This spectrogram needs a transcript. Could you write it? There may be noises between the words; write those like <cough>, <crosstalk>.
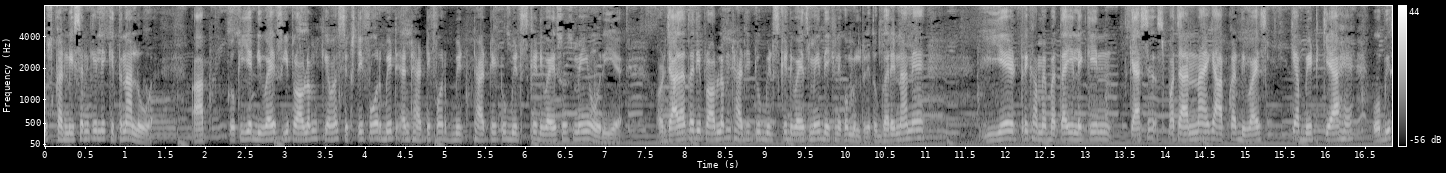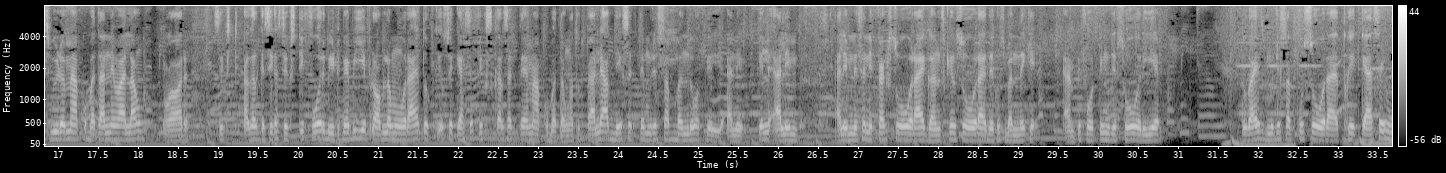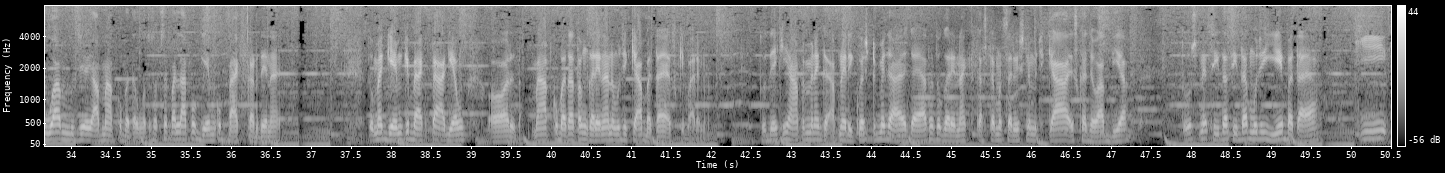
उस कंडीशन के लिए कितना लो है। आप, क्योंकि ये डिवाइस की प्रॉब्लम केवल 64 बिट एंड 34 बिट 32 बिट्स के डिवाइसेस में ही हो रही है। और ज़्यादातर ये प्रॉब्लम 32 बिट्स के डिवाइस में ही देखने को मिल रही है। तो गरेना ने ये ट्रिक हमें बताई, लेकिन कैसे पहचानना है कि आपका डिवाइस क्या बिट क्या है, वो भी इस वीडियो में आपको बताने वाला हूँ। और अगर किसी का 64 बिट में भी ये प्रॉब्लम हो रहा है तो उसे कैसे फिक्स कर सकते हैं, मैं आपको बताऊँगा। तो पहले आप देख सकते हैं, मुझे सब बंदों का kill kill elim elimination effect show हो रहा है गन स्किन शो हो रहा है। देखो उस बंदे की एम मुझे शो हो रही है। तो गाइज़ मुझे सब कुछ शो हो रहा है। तो ये कैसे हुआ, मुझे अब मैं आपको बताऊँगा। तो सबसे पहले आपको गेम को बैक कर देना है। तो मैं गेम के बैक पे आ गया हूँ और मैं आपको बताता हूँ गरेना ने मुझे क्या बताया इसके बारे में। तो देखिए, यहाँ पे मैंने अपने रिक्वेस्ट में जाया गया था तो गरेना के कस्टमर सर्विस ने मुझे क्या इसका जवाब दिया। तो उसने सीधा सीधा मुझे ये बताया कि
